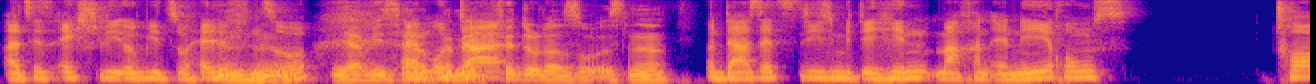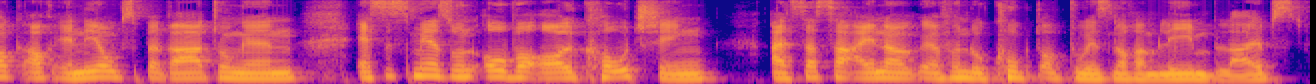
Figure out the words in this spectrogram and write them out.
als jetzt actually irgendwie zu helfen, so. Ja, wie es halt Ähm, bei McFit oder so ist, ne? Und da setzen die sich mit dir hin, machen Ernährungstalk, auch Ernährungsberatungen. Es ist mehr so ein Overall-Coaching, als dass da einer einfach nur guckt, ob du jetzt noch am Leben bleibst.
